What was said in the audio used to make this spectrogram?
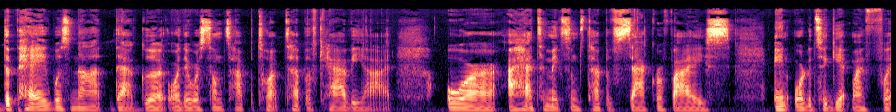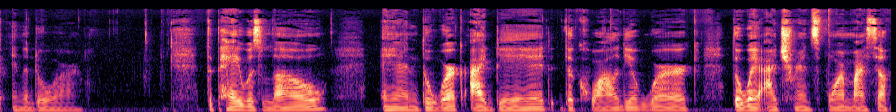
the pay was not that good or there was some type of type of caveat or I had to make some type of sacrifice in order to get my foot in the door. The pay was low and the work I did, the quality of work, the way I transformed myself,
